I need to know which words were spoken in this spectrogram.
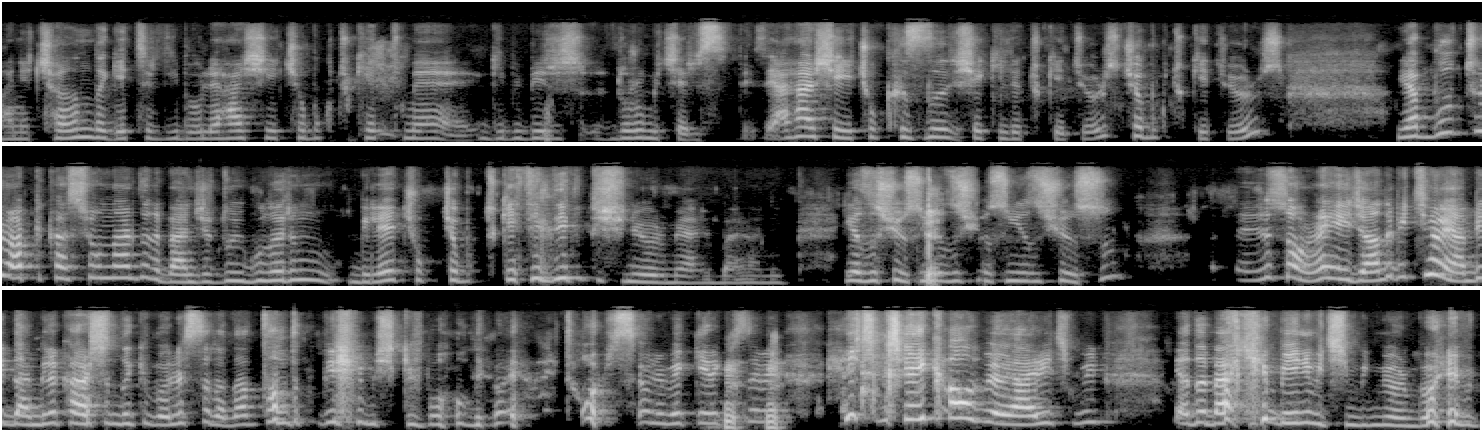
hani çağın da getirdiği böyle her şeyi çabuk tüketme gibi bir durum içerisindeyiz. Yani her şeyi çok hızlı şekilde tüketiyoruz, çabuk tüketiyoruz. Ya bu tür aplikasyonlarda da bence duyguların bile çok çabuk tüketildiğini düşünüyorum yani ben hani yazışıyorsun, yazışıyorsun, yazışıyorsun. E, Sonra heyecanı bitiyor yani birdenbire karşındaki böyle sıradan tanıdık biriymiş gibi oluyor yani. Doğru söylemek gerekirse hiçbir şey kalmıyor yani hiçbir ya da belki benim için bilmiyorum böyle bir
